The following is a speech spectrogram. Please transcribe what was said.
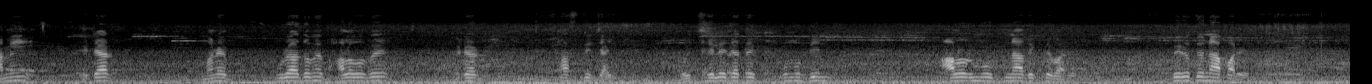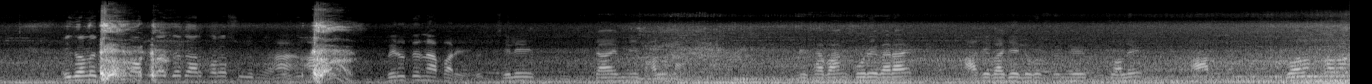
আমি এটার মানে পুরাদমে ভালোভাবে এটার শাস্তি চাই। ওই ছেলে যাতে কোনো দিন আলোর মুখ না দেখতে পারে বেরোতে না পারে। এই ধরনের অপরাধ যাতে আর করার সুযোগ না হ্যাঁ বেরোতে না পারে। ছেলেটা এমনি ভালো না। নেশা ভাঙ করে বেড়ায় আজে বাজে লোকের সঙ্গে চলে আর গরম গরম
